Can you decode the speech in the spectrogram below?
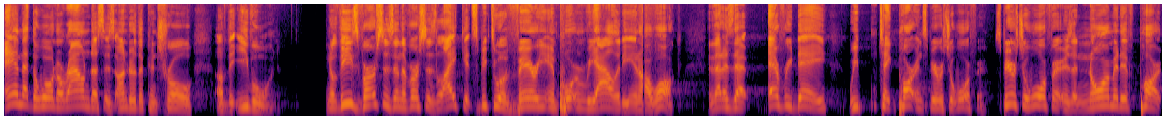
and that the world around us is under the control of the evil one. You know, these verses and the verses like it speak to a very important reality in our walk, and that is that every day we take part in spiritual warfare. Spiritual warfare is a normative part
